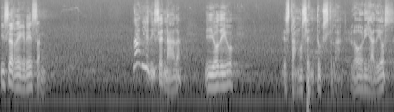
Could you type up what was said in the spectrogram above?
y se regresan. Nadie dice nada. Y yo digo, estamos en Tuxtla, gloria a Dios.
